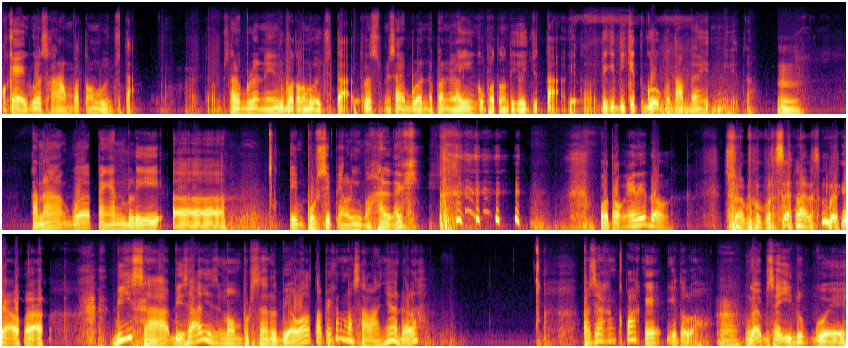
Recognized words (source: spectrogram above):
oke gue sekarang potong 2 juta. Gitu. misalnya bulan ini dipotong 2 juta. Terus misalnya bulan depan lagi gue potong 3 juta gitu. Dikit-dikit gue gue tambahin gitu. Hmm. Karena gue pengen beli eh impulsif yang lebih mahal lagi Potong ini dong. 90% langsung dari awal. bisa bisa aja 90% lebih awal tapi kan masalahnya adalah pasti akan kepake gitu loh Ah. nggak bisa hidup gue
